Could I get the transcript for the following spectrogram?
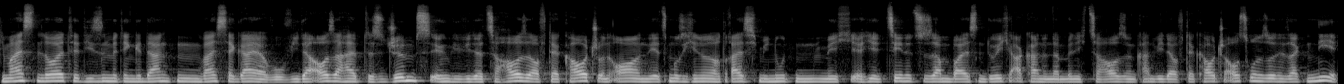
die meisten Leute, die sind mit den Gedanken, weiß der Geier wo, wieder außerhalb des Gyms, irgendwie wieder zu Hause auf der Couch und oh, und jetzt muss ich hier nur noch 30 Minuten mich äh, hier Zähne zusammenbeißen, durchackern und dann bin ich zu Hause und kann wieder auf der Couch ausruhen. So, und er sagt, nee,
